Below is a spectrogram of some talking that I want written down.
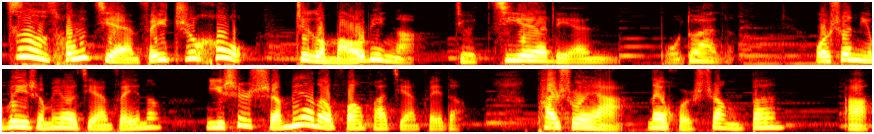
自从减肥之后，这个毛病啊就接连不断了。”我说：“你为什么要减肥呢？你是什么样的方法减肥的？”他说：“呀，那会儿上班啊，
